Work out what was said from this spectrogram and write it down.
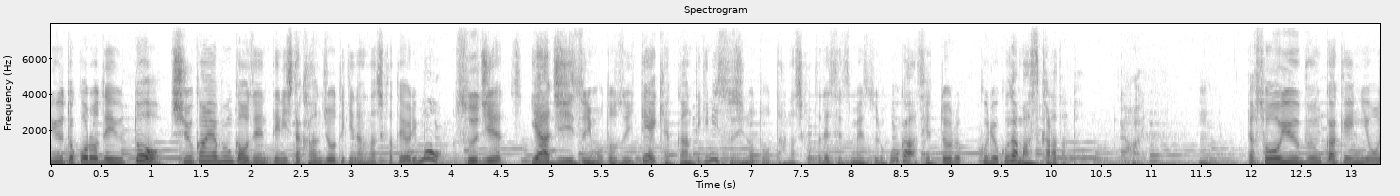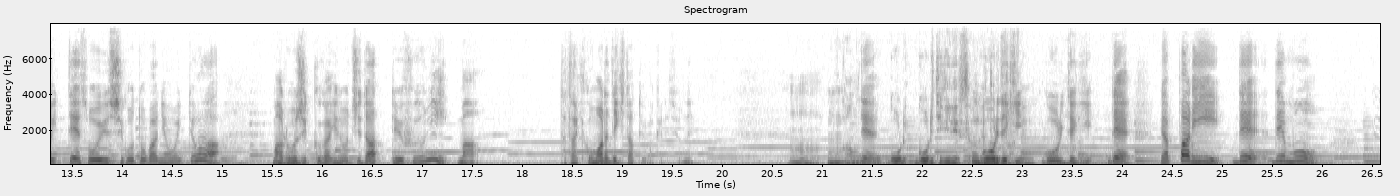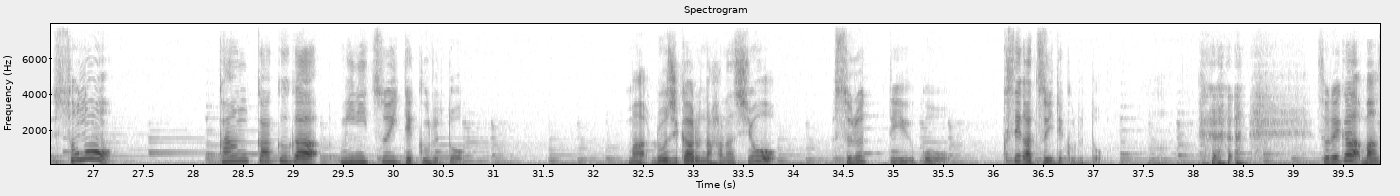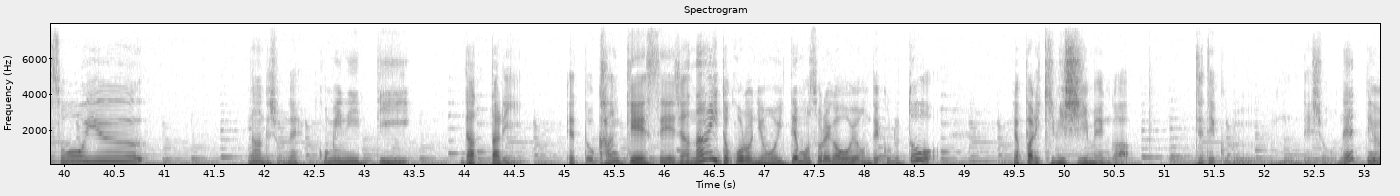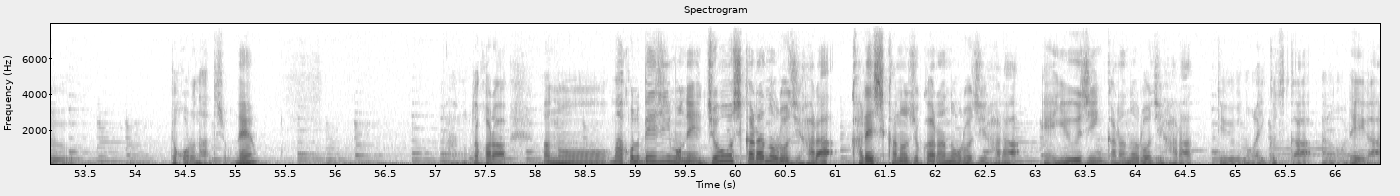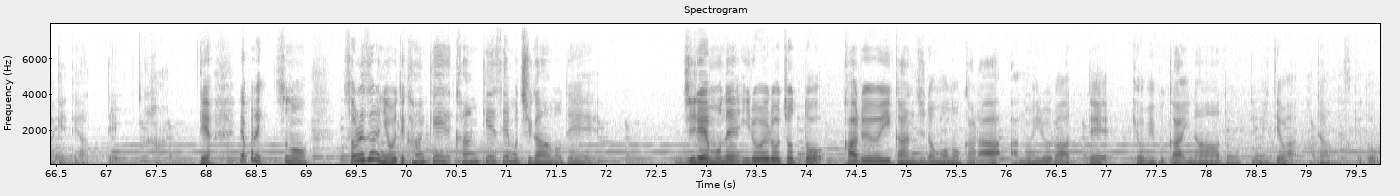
いうところで言うと習慣や文化を前提にした感情的な話し方よりも数字や事実に基づいて客観的に筋の通った話し方で説明する方が説得力が増すからだと、はい。うん、だからそういう文化圏においてそういう仕事場においては、まあ、ロジックが命だっていうふうに、まあ、叩き込まれてきたというわけですよね。うん。うん。で合理合理的ですよね。合理的。合理的。でやっぱりででもその感覚が身についてくるとまあロジカルな話をするっていうこう癖がついてくると それがまあそういうなんでしょうねコミュニティだったりえっと関係性じゃないところにおいてもそれが及んでくるとやっぱり厳しい面が出てくるんでしょうねっていうところなんでしょうね。だから、あのーまあ、このページにもね上司からの路地腹彼氏彼女からの路地腹、えー友人からの路地腹っていうのがいくつかあの例が挙げてあって。はい。やっぱりそのそれぞれにおいて関係関係性も違うので事例もねいろいろちょっと軽い感じのものからあのいろいろあって興味深いなと思って見てはいたんですけど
